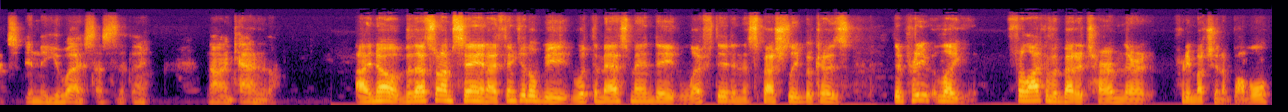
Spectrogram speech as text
US, in the U.S. That's the thing, not in Canada. I know, but that's what I'm saying. I think it'll be with the mask mandate lifted, and especially because they're pretty like, for lack of a better term, they're pretty much in a bubble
